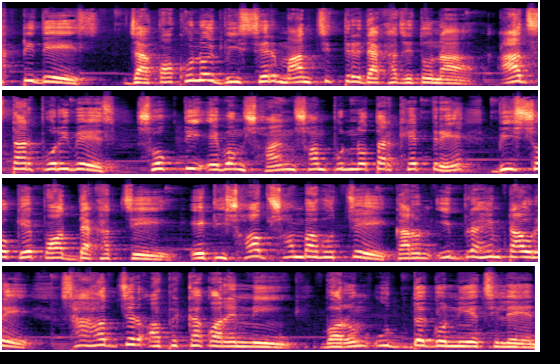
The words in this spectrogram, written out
একটি দেশ যা কখনোই বিশ্বের মানচিত্রে দেখা যেত না। আজ তার পরিবেশ, শক্তি এবং স্বয়ংসম্পূর্ণতার ক্ষেত্রে বিশ্বকে পথ দেখাচ্ছে। এটি সব সম্ভব হচ্ছে কারণ ইব্রাহিম টাওরে সাহায্যের অপেক্ষা করেননি, বরং উদ্যোগ নিয়েছিলেন।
